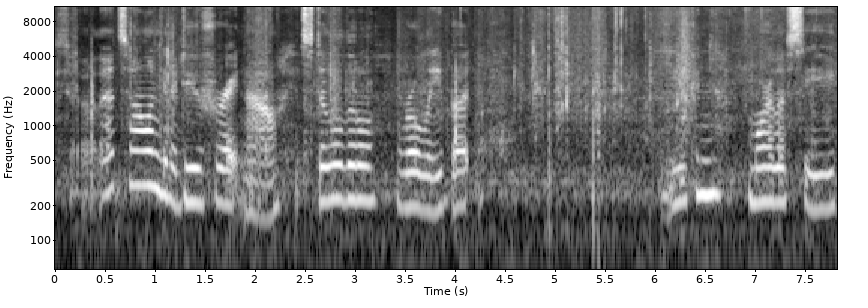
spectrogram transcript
So that's all I'm going to do for right now. It's still a little rolly, but you can more or less see.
